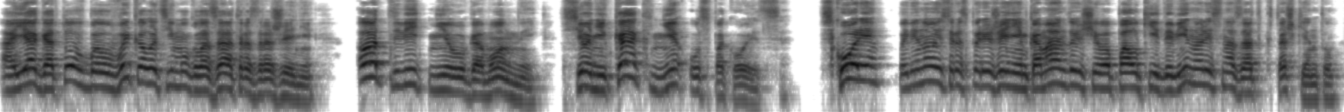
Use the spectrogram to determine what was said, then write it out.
а я готов был выколоть ему глаза от раздражения. «От ведь неугомонный, все никак не успокоится». Вскоре, повинуясь распоряжениям командующего, полки двинулись назад к Ташкенту.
